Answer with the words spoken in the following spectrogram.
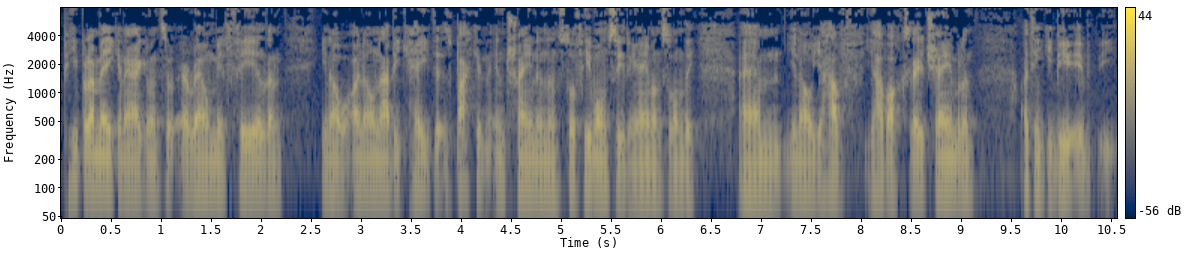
people are making arguments around midfield, and you know I know Naby Keita is back in, in training and stuff. He won't see the game on Sunday. Um, you know, you have you have Oxlade Chamberlain. I think he'd be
